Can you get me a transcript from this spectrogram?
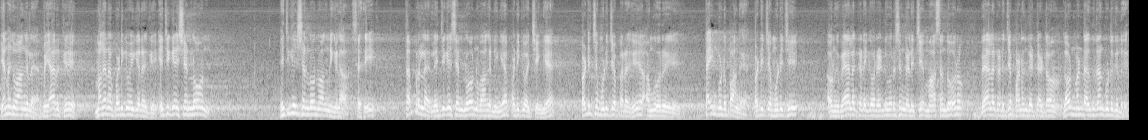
எனக்கு வாங்கலை. இப்போ யாருக்கு? மகனை படிக்க வைக்கிறதுக்கு. எஜுகேஷன் லோன் எஜுகேஷன் லோன் வாங்குனீங்களா? சரி. தப்பு இல்லை எஜுகேஷன் லோன் வாங்குனீங்க படிக்க வச்சீங்க. படித்து முடித்த பிறகு அவங்க ஒரு டைம் கொடுப்பாங்க. படித்து முடித்து அவனுக்கு வேலை கிடைக்கும். ஒரு ரெண்டு வருஷம் கழித்து மாதந்தோறும் வேலை கிடைச்ச பணம் கட்டட்டும். கவர்மெண்ட் அதுக்கு தான் கொடுக்குது.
